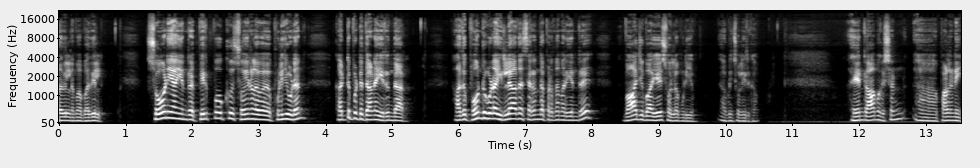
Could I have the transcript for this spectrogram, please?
அதில் நம்ம பதில். சோனியா என்ற பிற்போக்கு சுயநல புலியுடன் கட்டுப்பட்டு தானே இருந்தார். அது போன்று கூட இல்லாத சிறந்த பிரதமர் என்று வாஜ்பாயை சொல்ல முடியும் அப்படின்னு சொல்லியிருக்கான். என் ராமகிருஷ்ணன் பழனி.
